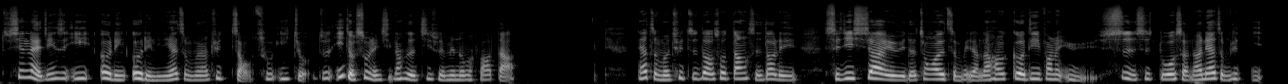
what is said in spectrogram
现在已经是一二零二零年，你要怎么样去找出一九就是一九四五年起当时的技术没有那么发达。你要怎么去知道说当时到底实际下雨的状况是怎么样？然后各地方的雨势是多少？然后你要怎么去研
